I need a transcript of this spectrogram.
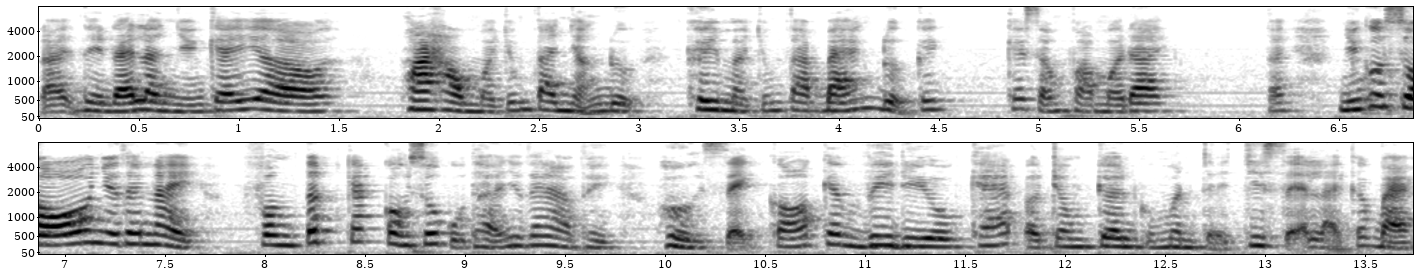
đấy thì đấy là những cái uh, hoa hồng mà chúng ta nhận được khi mà chúng ta bán được cái cái sản phẩm ở đây đấy. những con số như thế này phân tích các con số cụ thể như thế nào thì Hường sẽ có cái video khác ở trong kênh của mình để chia sẻ lại các bạn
